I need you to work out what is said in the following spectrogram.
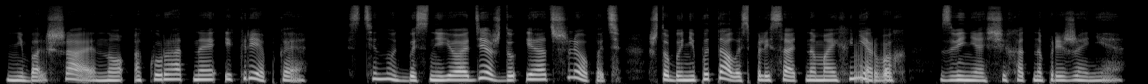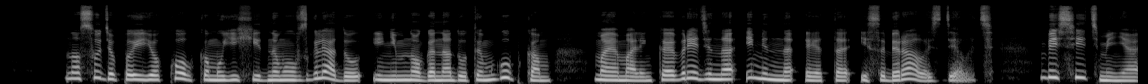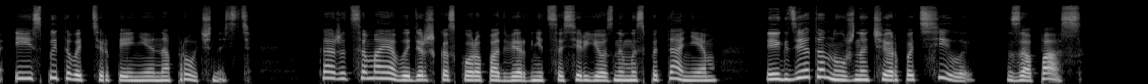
Небольшая, но аккуратная и крепкая. Стянуть бы с нее одежду и отшлепать, чтобы не пыталась плясать на моих нервах, звенящих от напряжения но, судя по ее колкому ехидному взгляду и немного надутым губкам, моя маленькая вредина именно это и собиралась делать — бесить меня и испытывать терпение на прочность. Кажется, моя выдержка скоро подвергнется серьезным испытаниям, и где-то нужно черпать силы, запас.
